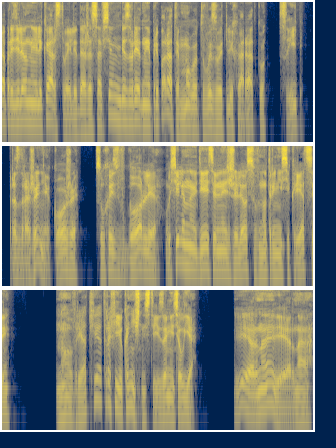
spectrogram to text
определенные лекарства или даже совсем безвредные препараты могут вызвать лихорадку, сыпь, раздражение кожи, сухость в горле, усиленную деятельность желез внутренней секреции. Но вряд ли атрофию конечностей, заметил я. Верно, верно.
